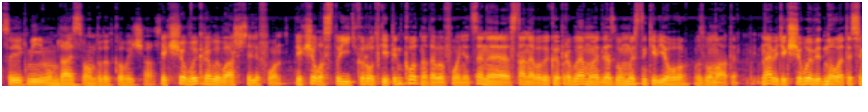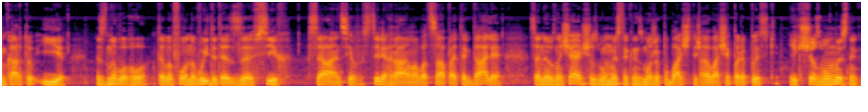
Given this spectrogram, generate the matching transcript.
це як мінімум дасть вам додатковий час. Якщо викрали ваш телефон, якщо у вас стоїть короткий пін-код на телефоні, це не стане великою проблемою для зловмисників його зламати. Навіть якщо ви відновите сім-карту і з нового телефону вийдете з всіх сеансів з Телеграма, Ватсапа і так далі. Це не означає, що зловмисник не зможе побачити е, ваші переписки. Якщо зловмисник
